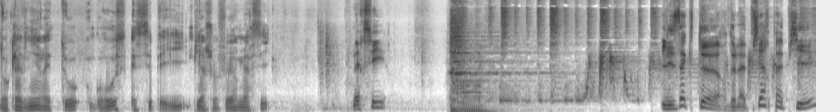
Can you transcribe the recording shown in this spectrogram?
Donc l'avenir est aux grosses SCPI. Pierre Chauffeur, merci. Merci. Les acteurs de la pierre papier,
